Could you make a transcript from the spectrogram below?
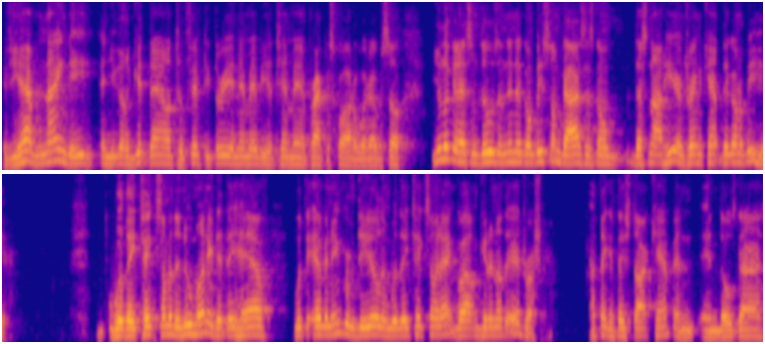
If you have 90 and you're going to get down to 53 and then maybe a 10 man practice squad or whatever. So you're looking at some dudes and then there's going to be some guys that's going that's not here in training camp. They're going to be here. Will they take some of the new money that they have with the Evan Engram deal, and will they take some of that and go out and get another edge rusher? I think if they start camp and and those guys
